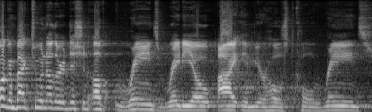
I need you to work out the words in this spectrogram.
Welcome back to another edition of Raines Radio. I am your host, Cole Raines.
